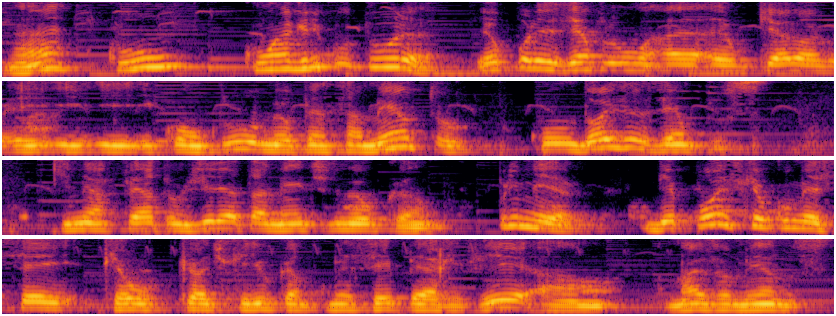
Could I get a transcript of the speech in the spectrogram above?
né, com, com a agricultura. Eu, por exemplo, é, eu quero e, e, e concluo meu pensamento com dois exemplos que me afetam diretamente no meu campo. Primeiro, depois que eu comecei, que eu, que eu adquiri o campo, comecei PRV há mais ou menos,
